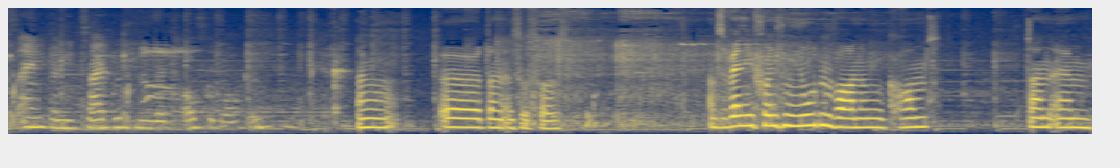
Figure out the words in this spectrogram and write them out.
Was eigentlich, wenn die Zeit wirklich aufgebraucht ist? Dann, äh, dann ist es halt. Also wenn die 5 Minuten Warnung kommt, dann, ähm,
